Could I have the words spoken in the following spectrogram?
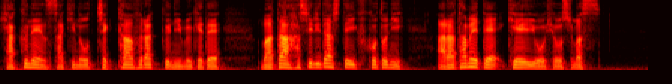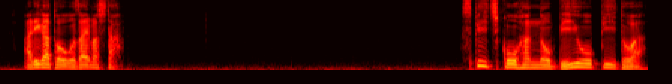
100年先のチェッカーフラッグに向けてまた走り出していくことに改めて敬意を表します。ありがとうございました。スピーチ後半の BOP とは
